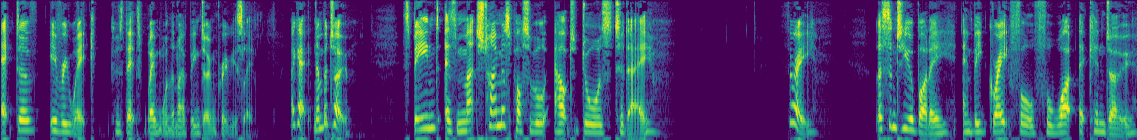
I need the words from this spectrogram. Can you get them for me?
active every week, because that's way more than I've been doing previously. Okay, number two, spend as much time as possible outdoors today. Three, listen to your body and be grateful for what it can do.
